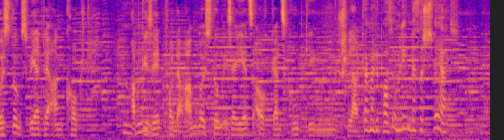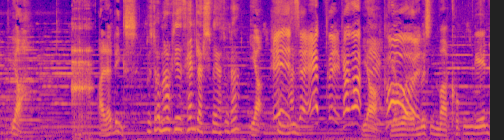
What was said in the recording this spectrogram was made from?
Rüstungswerte anguckt, abgesehen von der Armrüstung, ist er jetzt auch ganz gut gegen Schlag. Sag mal, du brauchst unbedingt ein besseres Schwert. Ja, allerdings. Du hast doch immer noch dieses Händlerschwert, oder? Ja, Pilze, Äpfel, Karotten, ja, Kohl. wir müssen mal gucken gehen.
